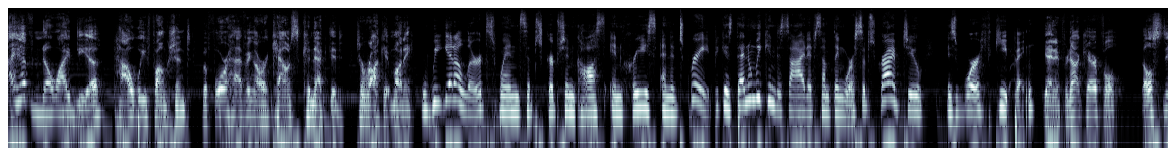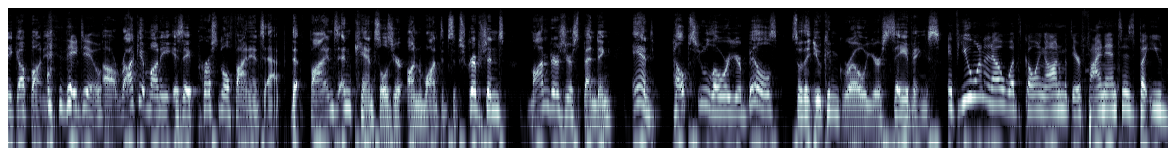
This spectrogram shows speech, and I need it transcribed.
I have no idea how we functioned before having our accounts connected to Rocket Money. We get alerts when subscription costs increase, and it's great because then we can decide if something we're subscribed to is worth keeping. Yeah, and if you're not careful, they'll sneak up on you. They do. Uh, Rocket Money is a personal finance app that finds and cancels your unwanted subscriptions, monitors your spending, and helps you lower your bills so that you can grow your savings. If you want to know what's going on with your finances, but you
